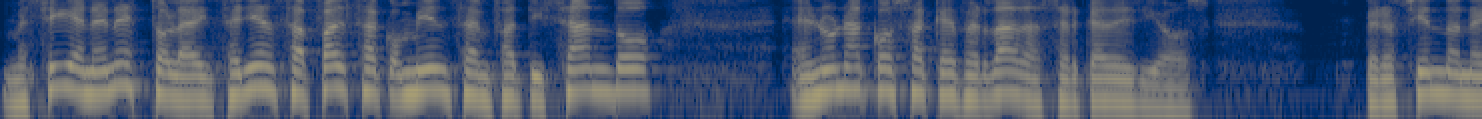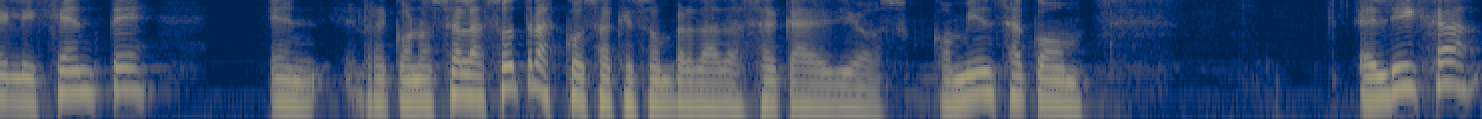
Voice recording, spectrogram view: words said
¿Me siguen en esto? La enseñanza falsa comienza enfatizando en una cosa que es verdad acerca de Dios, pero siendo negligente en reconocer las otras cosas que son verdad acerca de Dios. Comienza con elija,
